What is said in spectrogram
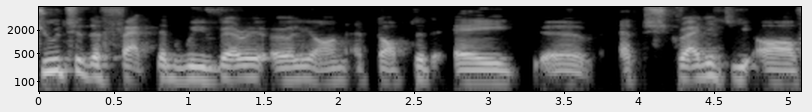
due to the fact that we very early on adopted a, uh, a strategy of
